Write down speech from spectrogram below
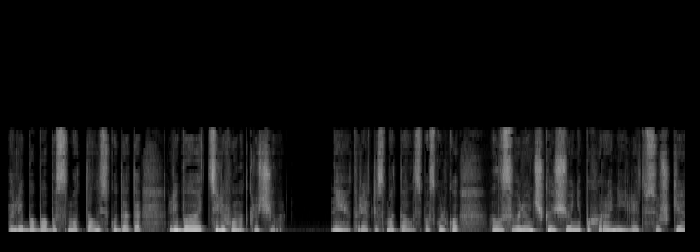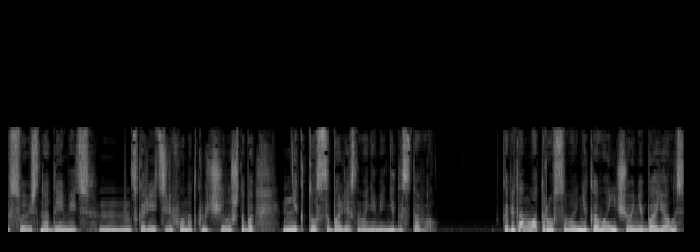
Либо баба смоталась куда-то, либо телефон отключила. Нет, вряд ли смоталась, поскольку лысого Ленчика еще не похоронили. Это все-таки совесть надо иметь. Скорее, телефон отключила, чтобы никто с соболезнованиями не доставал. Капитан Матросова никого ничего не боялась,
